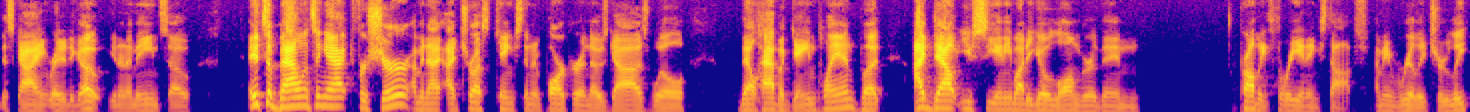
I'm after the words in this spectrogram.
this guy ain't ready to go. You know what I mean? So it's a balancing act for sure. I mean, I, I trust Kingston and Parker and those guys will they'll have a game plan, but I doubt you see anybody go longer than probably three innings tops. I mean, really, truly.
